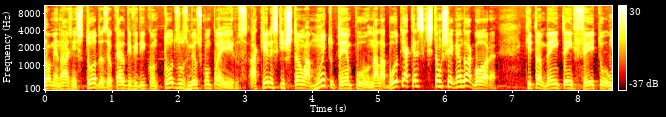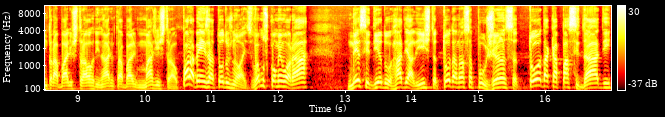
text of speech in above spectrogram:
homenagens todas eu quero dividir com todos os meus companheiros, aqueles que estão há muito tempo na labuta e aqueles que estão chegando agora, que também têm feito um trabalho extraordinário, um trabalho magistral. Parabéns a todos nós. Vamos comemorar nesse dia do radialista toda a nossa pujança, toda a capacidade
